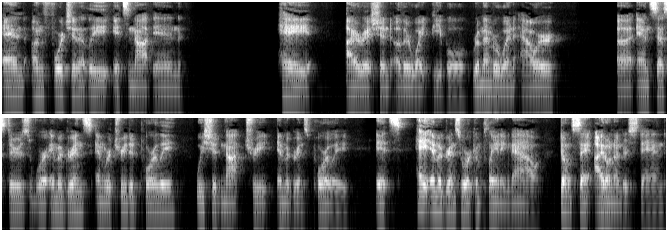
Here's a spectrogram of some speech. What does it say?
and unfortunately, it's not in. Hey, Irish and other white people, remember when our uh, ancestors were immigrants and were treated poorly? We should not treat immigrants poorly. It's hey, immigrants who are complaining now, don't say I don't understand.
